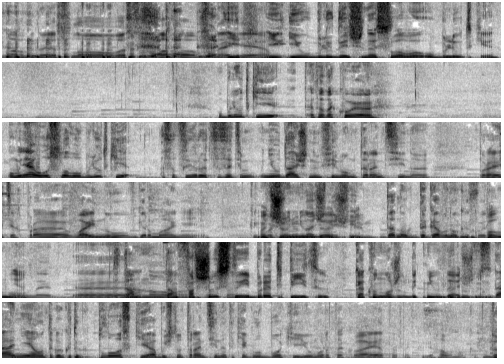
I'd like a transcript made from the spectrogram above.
Славное слово, славное. И, и, и ублюдочное слово ублюдки. Ублюдки — это такое... У меня у слова «ублюдки» ассоциируется с этим неудачным фильмом Тарантино про этих, про войну в Германии. Как А удачный неудачный? фильм. Да ну, да говно какое-то Вполне. полное. Э, Да там, ну, там фашисты слушай. и Брэд Питт. Как он может быть неудачным? Да не, он такой какой-то плоский. Обычно у Тарантино такие глубокий юмор такой, а это такое говно. Да, Ты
